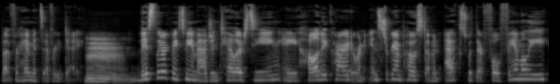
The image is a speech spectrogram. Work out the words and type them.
but for him it's every day. Mm. This lyric makes me imagine Taylor seeing a holiday card or an Instagram post of an ex with their full family,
